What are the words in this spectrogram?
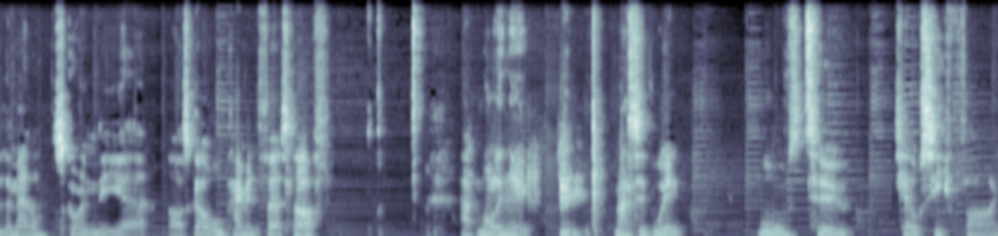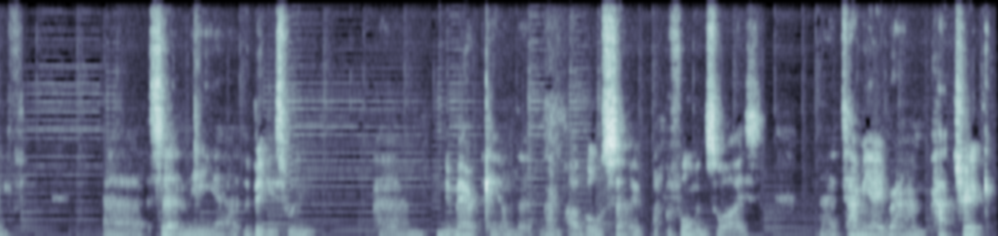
Lamela scoring the uh, last goal. All came in the first half. At Molineux, massive win. Wolves 2, Chelsea 5. Uh, certainly uh, the biggest win um, numerically on the Lampard, but also performance wise. Uh, Tammy Abraham, hat trick.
